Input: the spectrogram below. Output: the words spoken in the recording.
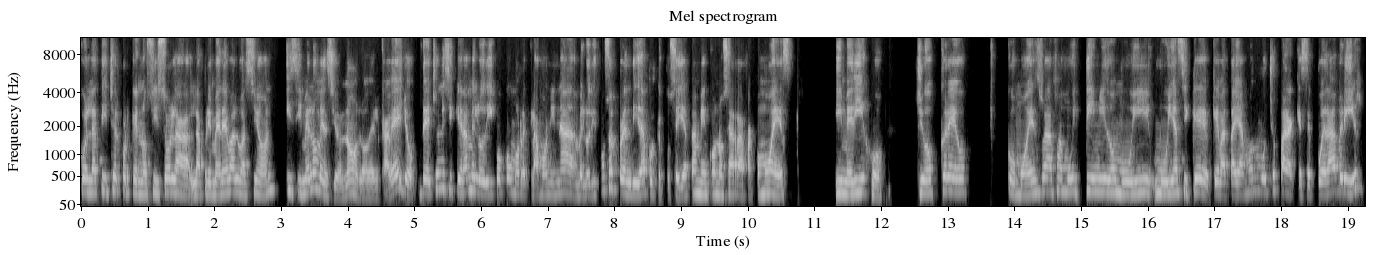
con la teacher porque nos hizo la, la, primera evaluación y sí me lo mencionó, lo del cabello. De hecho, ni siquiera me lo dijo como reclamo ni nada, me lo dijo sorprendida porque pues ella también conoce a Rafa como es y me dijo, yo creo como es Rafa muy tímido, muy, muy así que, que batallamos mucho para que se pueda abrir,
